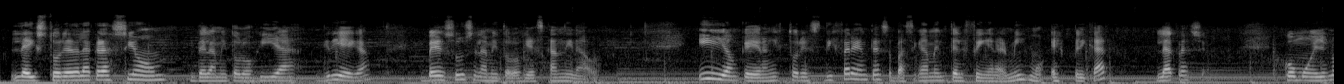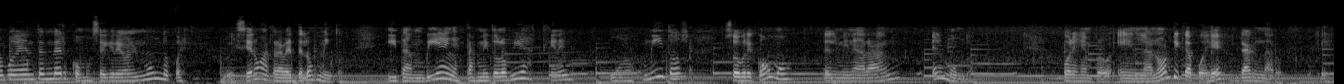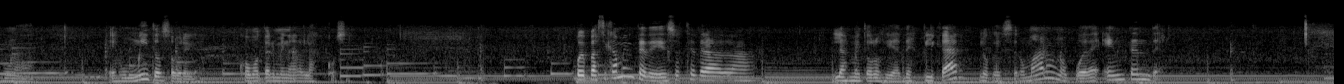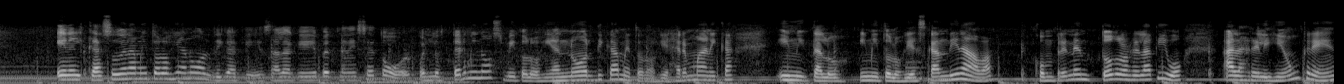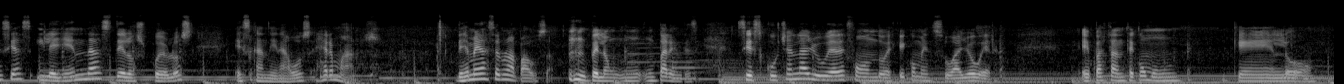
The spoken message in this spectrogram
la historia de la creación de la mitología griega versus la mitología escandinava. Y aunque eran historias diferentes, básicamente el fin era el mismo, explicar la creación. Como ellos no podían entender cómo se creó el mundo, pues lo hicieron a través de los mitos. Y también estas mitologías tienen unos mitos sobre cómo terminarán el mundo. Por ejemplo, en la nórdica pues es Ragnarok, es, una, es un mito sobre cómo terminarán las cosas. Pues básicamente de eso es que trata las mitologías, de explicar lo que el ser humano no puede entender. En el caso de la mitología nórdica, que es a la que pertenece Thor, pues los términos mitología nórdica, mitología germánica y, y mitología escandinava comprenden todo lo relativo a la religión, creencias y leyendas de los pueblos escandinavos germanos. Déjenme hacer una pausa, perdón, un paréntesis. Si escuchan la lluvia de fondo es que comenzó a llover es bastante común que en,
